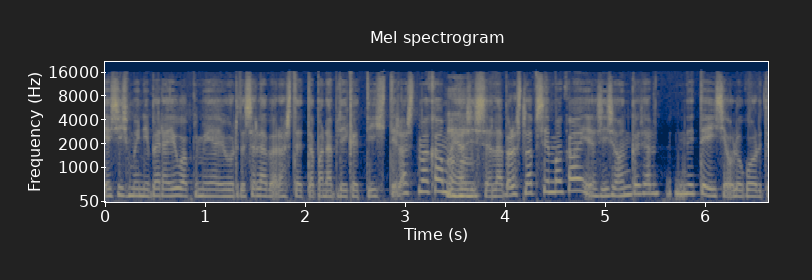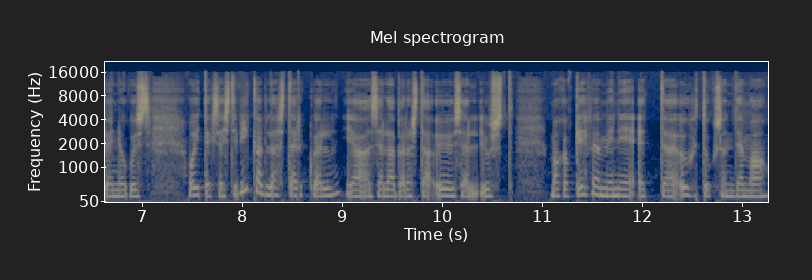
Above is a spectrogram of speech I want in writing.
ja siis mõni pere jõuabki meie juurde sellepärast, et ta paneb liiga tihti last magama mm -hmm. ja Mhm. siis sellepärast laps ei maga ja siis on ka seal neid teisi olukordi on ju, kus hoitakse hästi pikalt last ärkvel ja sellepärast ta öösel just magab kehvemini, et äh, õhtuks on tema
